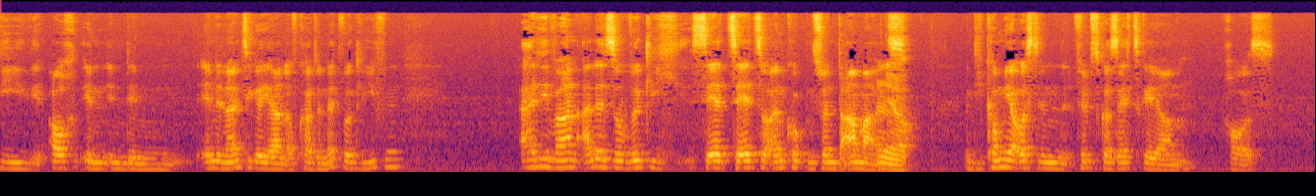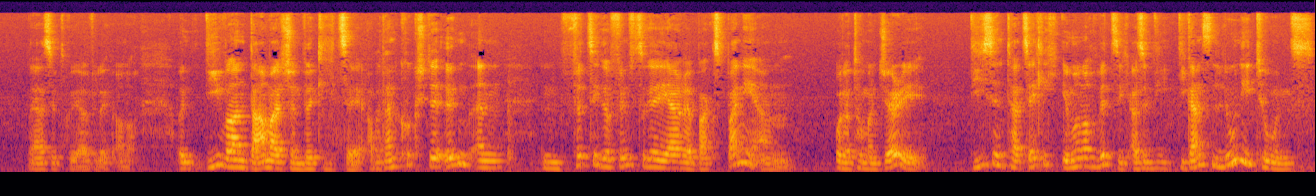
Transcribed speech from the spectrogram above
die auch in, in den Ende 90er Jahren auf Cartoon Network liefen, ah, die waren alle so wirklich sehr zäh zu angucken, schon damals. Ja. Und die kommen ja aus den 50er, 60er Jahren raus. Ja, 70er Jahre vielleicht auch noch. Und die waren damals schon wirklich zäh. Aber dann guckst du dir irgendeinen einen 40er, 50er Jahre Bugs Bunny an oder Tom und Jerry. Die sind tatsächlich immer noch witzig. Also die, die ganzen Looney Tunes,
